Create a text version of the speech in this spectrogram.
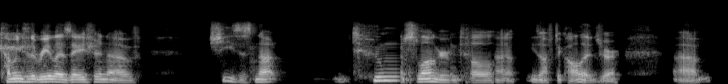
coming to the realization of, geez, it's not too much longer until uh, he's off to college or. Um,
